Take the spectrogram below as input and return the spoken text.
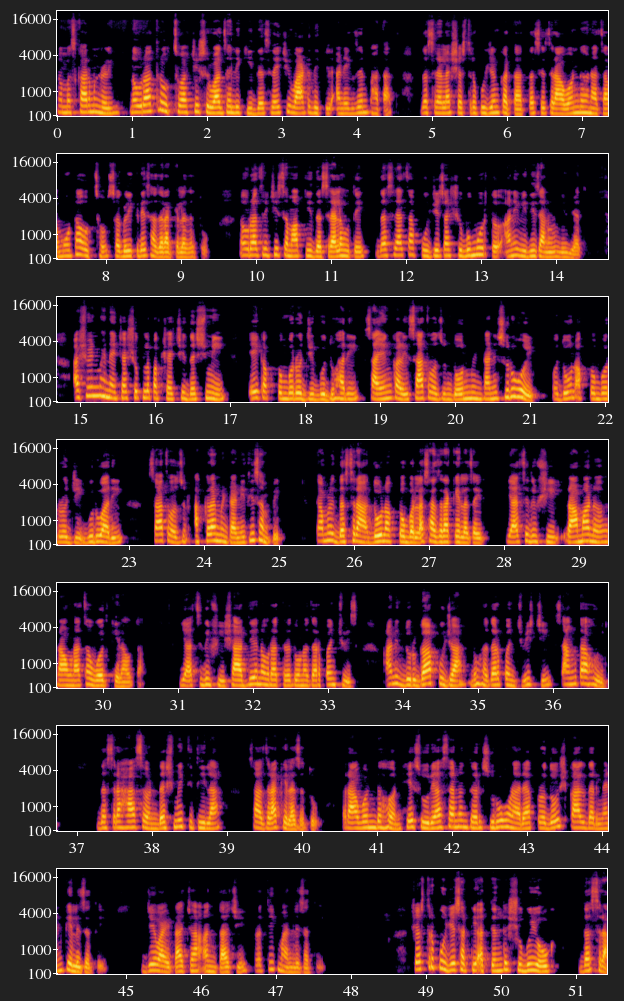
नमस्कार मंडळी. नवरात्र उत्सवाची सुरुवात झाली की दसऱ्याची वाट देखील अनेक जण पाहतात. दसऱ्याला शस्त्रपूजन करतात तसेच रावण दहनाचा मोठा उत्सव सगळीकडे साजरा केला जातो. नवरात्रीची समाप्ती दसऱ्याला होते. दसऱ्याचा पूजेचा शुभमुहूर्त आणि विधी जाणून घेऊयात. अश्विन महिन्याच्या शुक्ल पक्षाची दशमी एक ऑक्टोबर रोजी बुधवारी सायंकाळी सात वाजून दोन मिनिटांनी सुरू होईल व दोन ऑक्टोबर रोजी गुरुवारी सात वाजून अकरा मिनिटांनी ती संपेल. त्यामुळे दसरा दोन ऑक्टोबरला साजरा केला जाईल. याच दिवशी रामानं रावणाचा वध केला होता. याच दिवशी शारदीय नवरात्र दोन हजार पंचवीस आणि दुर्गा पूजा दोन हजार पंचवीस ची सांगता होईल. दसरा हा सण दशमी तिथीला साजरा केला जातो. रावण दहन हे सूर्यास्तानंतर सुरू होणाऱ्या प्रदोष काल दरम्यान केले जाते जे वाईटाच्या अंताचे प्रतीक मानले जाते. शस्त्रपूजेसाठी अत्यंत शुभ योग दसरा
